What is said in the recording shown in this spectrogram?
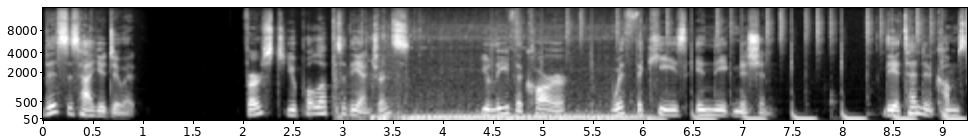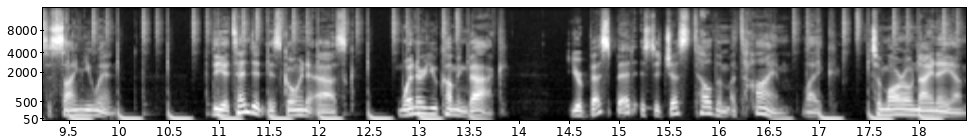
this is how you do it. First, you pull up to the entrance. You leave the car with the keys in the ignition. The attendant comes to sign you in. The attendant is going to ask, When are you coming back? Your best bet is to just tell them a time, like tomorrow 9 a.m.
